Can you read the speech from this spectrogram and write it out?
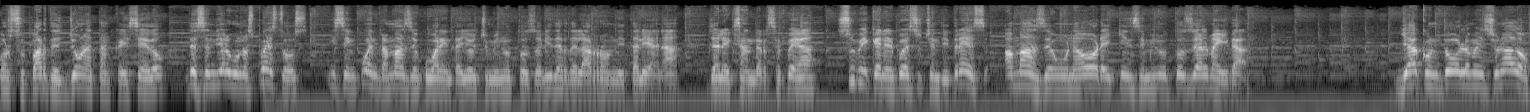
Por su parte, Jonathan Caicedo descendió algunos puestos y se encuentra más de 48 minutos de líder de la ronda italiana. Y Alexander Cepea se ubica en el puesto 83 a más de 1 hora y 15 minutos de Almeida. Ya con todo lo mencionado,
